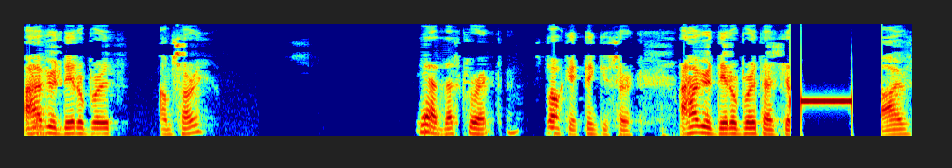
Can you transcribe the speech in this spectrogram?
I have your date of birth. I'm sorry? Yeah, that's correct. Okay, thank you, sir. I have your date of birth as 5,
